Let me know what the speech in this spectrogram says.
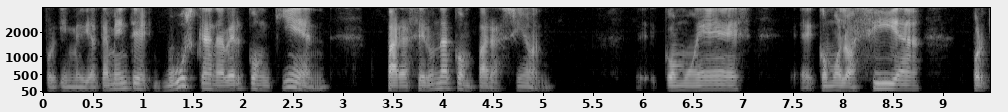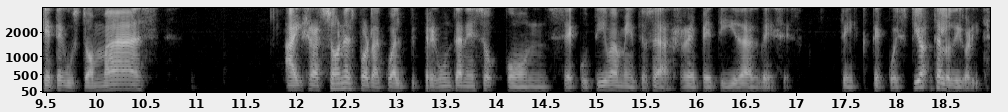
porque inmediatamente buscan a ver con quién para hacer una comparación, eh, cómo es, eh, cómo lo hacía, por qué te gustó más. Hay razones por las cuales preguntan eso consecutivamente, o sea, repetidas veces. Te, te, cuestionan, te lo digo ahorita,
